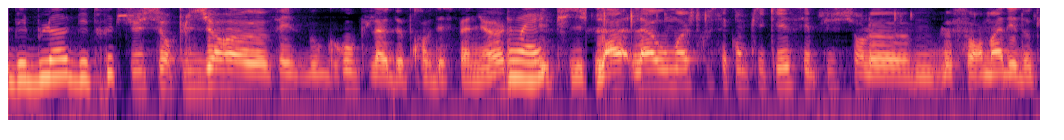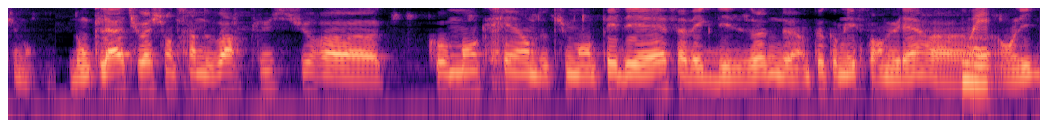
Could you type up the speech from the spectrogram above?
des blogs, des trucs? Je suis sur plusieurs euh, Facebook groupes là de profs d'espagnol ouais. et puis là là où moi je trouve c'est compliqué, c'est plus sur le, le format des documents. Donc là, tu vois, je suis en train de voir plus sur euh, comment créer un document PDF avec des zones, un peu comme les formulaires euh, en ligne,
